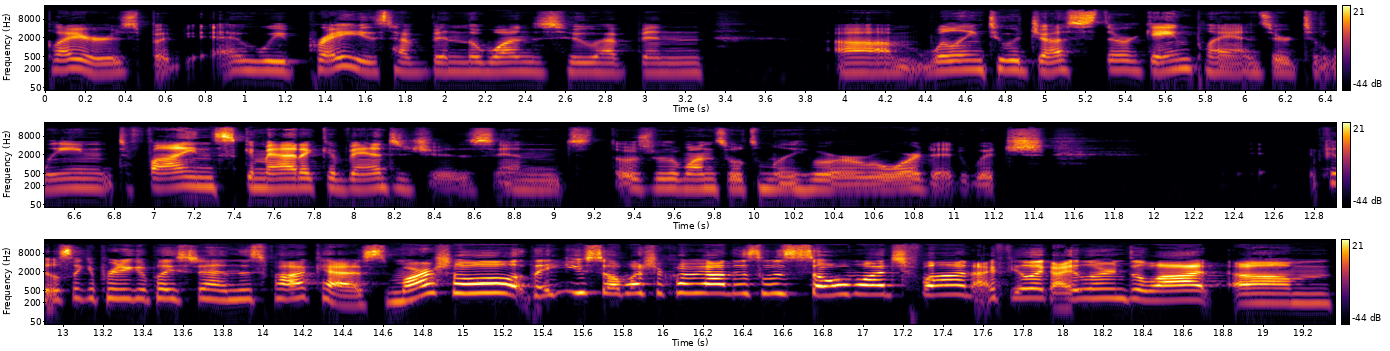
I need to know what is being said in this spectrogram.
players, but who we've praised have been the ones who have been um, willing to adjust their game plans or to lean to find schematic advantages. And those are the ones ultimately who are rewarded, which it feels like a pretty good place to end this podcast. Marshall, thank you so much for coming on. This was so much fun. I feel like I learned a lot. Um,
